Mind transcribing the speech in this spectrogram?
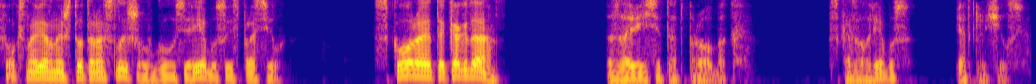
Фокс, наверное, что-то расслышал в голосе Ребуса и спросил. «Скоро это когда?» «Зависит от пробок», — сказал Ребус и отключился.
